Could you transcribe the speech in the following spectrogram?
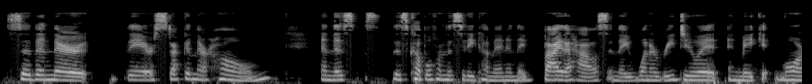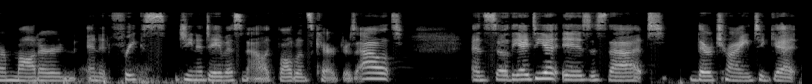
so then they're, they're stuck in their home and this, this couple from the city come in and they buy the house and they want to redo it and make it more modern and it freaks Geena Davis and Alec Baldwin's characters out. And so the idea is, is that they're trying to get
